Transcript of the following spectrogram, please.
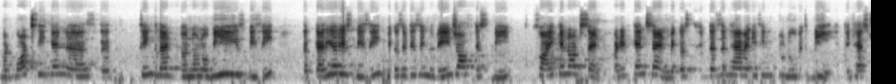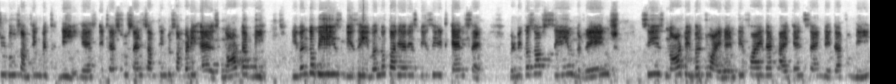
But what C can uh, uh think that, no, no, B is busy. The carrier is busy because it is in range of this B. So I cannot send, but it can send because it doesn't have anything to do with B. It has to do something with D. Yes, it has to send something to somebody else, not a B. Even though B is busy, even though carrier is busy, it can send but because of same range, C is not able to identify that I can send data to D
